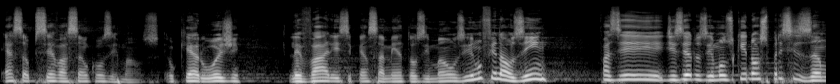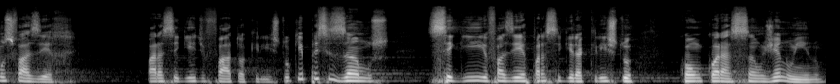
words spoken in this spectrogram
essa observação com os irmãos. Eu quero hoje levar esse pensamento aos irmãos e no finalzinho fazer dizer aos irmãos o que nós precisamos fazer para seguir de fato a Cristo. O que precisamos seguir, fazer para seguir a Cristo com um coração genuíno.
